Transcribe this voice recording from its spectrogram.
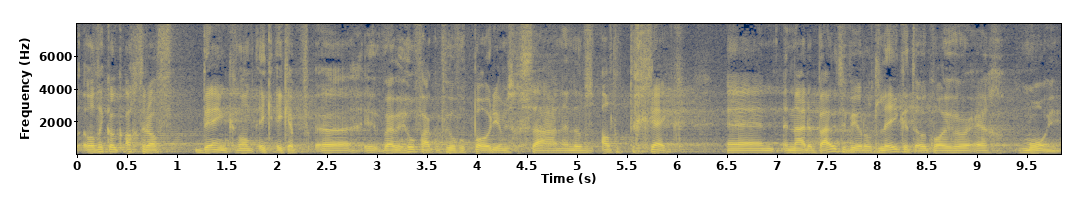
wat, ik ook achteraf denk, want ik, ik heb, eh, we hebben heel vaak op heel veel podiums gestaan en dat was altijd te gek. En, naar de buitenwereld leek het ook wel heel erg mooi.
